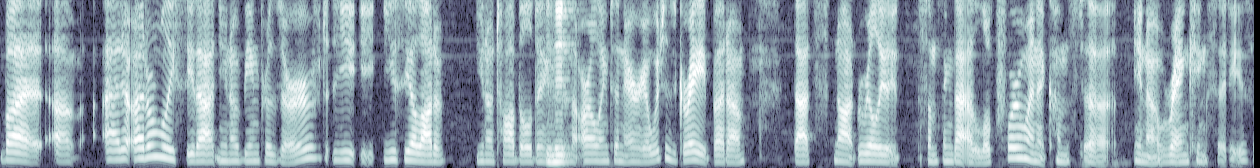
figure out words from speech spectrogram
but um, I, don't- I don't really see that, you know, being preserved. You, you- see a lot of, you know, tall buildings Mhm. in the Arlington area, which is great, but um, that's not really something that I look for when it comes to, you know, ranking cities.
